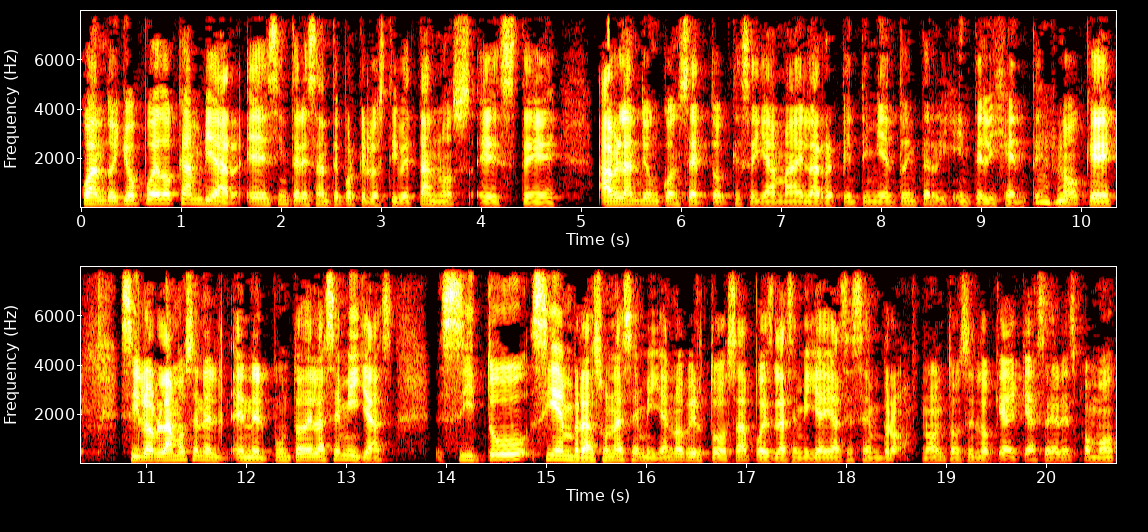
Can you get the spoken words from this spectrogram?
Cuando yo puedo cambiar, es interesante porque los tibetanos, este, hablan de un concepto que se llama el arrepentimiento inteligente, ¿no? Que si lo hablamos en el, en el punto de las semillas, si tú siembras una semilla no virtuosa, pues la semilla ya se sembró, ¿no? Entonces lo que hay que hacer es como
